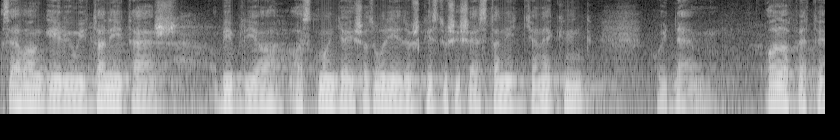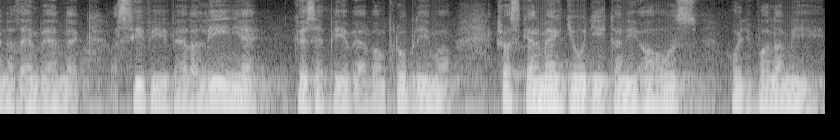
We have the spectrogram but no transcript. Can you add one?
Az evangéliumi tanítás, a Biblia azt mondja, és az Úr Jézus Krisztus is ezt tanítja nekünk, hogy nem. Alapvetően az embernek a szívével, a lénye közepével van probléma, és azt kell meggyógyítani ahhoz, hogy valami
